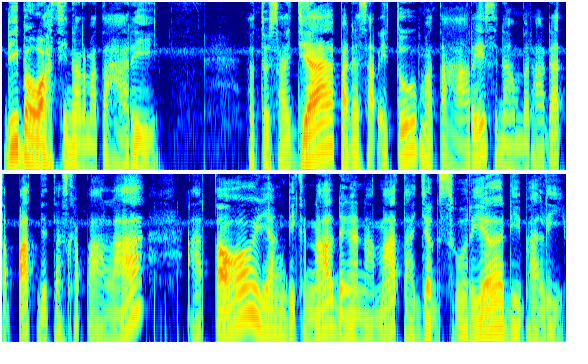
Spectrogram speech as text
di bawah sinar matahari. Tentu saja pada saat itu matahari sedang berada tepat di atas kepala atau yang dikenal dengan nama Tajag Surya di Bali.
